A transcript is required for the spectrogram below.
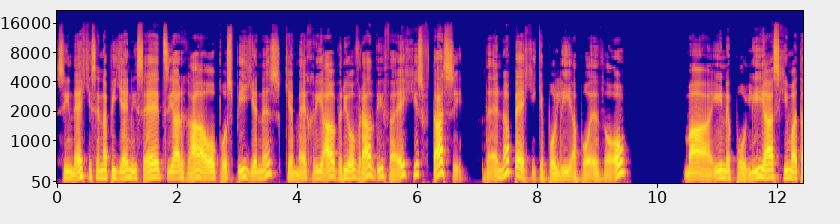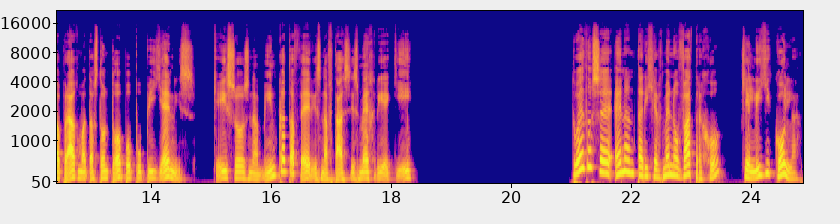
Συνέχισε να πηγαίνεις έτσι αργά όπως πήγαινες και μέχρι αύριο βράδυ θα έχεις φτάσει δεν απέχει και πολύ από εδώ. Μα είναι πολύ άσχημα τα πράγματα στον τόπο που πηγαίνεις και ίσως να μην καταφέρεις να φτάσεις μέχρι εκεί. Του έδωσε έναν ταριχευμένο βάτραχο και λίγη κόλλα.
